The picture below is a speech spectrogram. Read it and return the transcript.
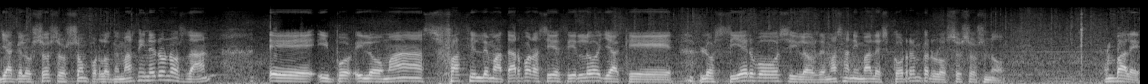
ya que los osos son por lo que más dinero nos dan eh, y, por, y lo más fácil de matar, por así decirlo, ya que los ciervos y los demás animales corren, pero los osos no. Vale,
